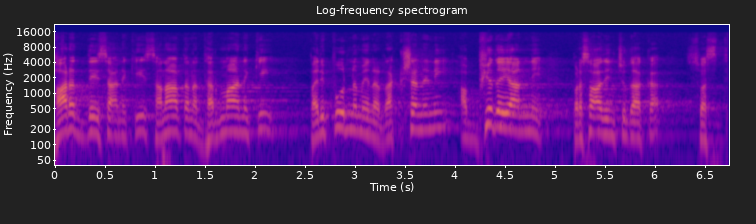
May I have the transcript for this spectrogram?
భారతదేశానికి సనాతన ధర్మానికి పరిపూర్ణమైన రక్షణని అభ్యుదయాన్ని ప్రసాదించుగాక స్వస్తి.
